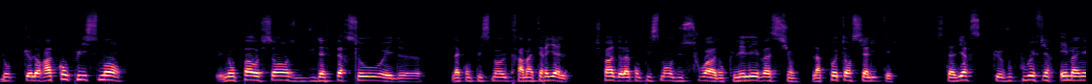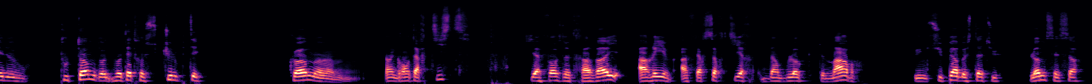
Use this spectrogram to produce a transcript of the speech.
donc que leur accomplissement, non pas au sens du dev perso et de l'accomplissement ultra-matériel, je parle de l'accomplissement du soi, donc l'élévation, la potentialité, c'est-à-dire ce que vous pouvez faire émaner de vous. Tout homme doit, doit être sculpté, comme euh, un grand artiste qui, à force de travail, arrive à faire sortir d'un bloc de marbre une superbe statue. L'homme, c'est ça.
